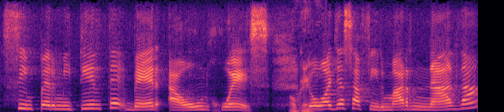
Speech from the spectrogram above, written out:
sin permitirte ver a un juez. No vayas a firmar nada,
